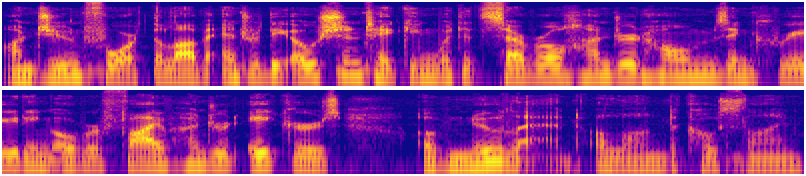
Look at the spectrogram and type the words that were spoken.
On June 4th, the lava entered the ocean, taking with it several hundred homes and creating over 500 acres of new land along the coastline.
